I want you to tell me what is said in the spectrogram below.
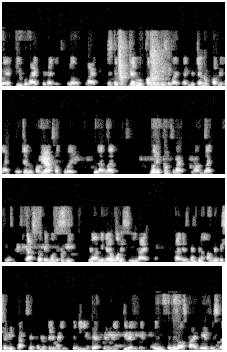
where if people like it, that means a lot. Like just the general public, is like when the general public like the general public Yeah. top way, they like whatever. When it comes to like young black people, that's what they want to see. You know what I mean? They don't want to see like like there's there's been there's been so many black sitcoms that didn't really in the UK that didn't really do anything. Even in the last five years or so,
